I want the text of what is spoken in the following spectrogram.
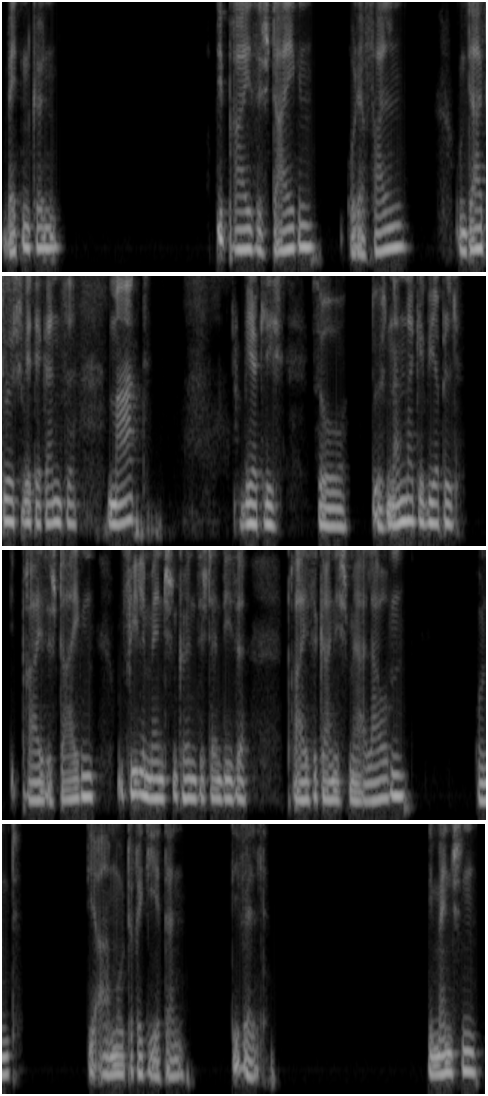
wetten können? Ob die Preise steigen oder fallen? Und dadurch wird der ganze Markt wirklich so durcheinandergewirbelt. Die Preise steigen und viele Menschen können sich dann diese Preise gar nicht mehr erlauben und die Armut regiert dann die Welt. Die Menschen,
